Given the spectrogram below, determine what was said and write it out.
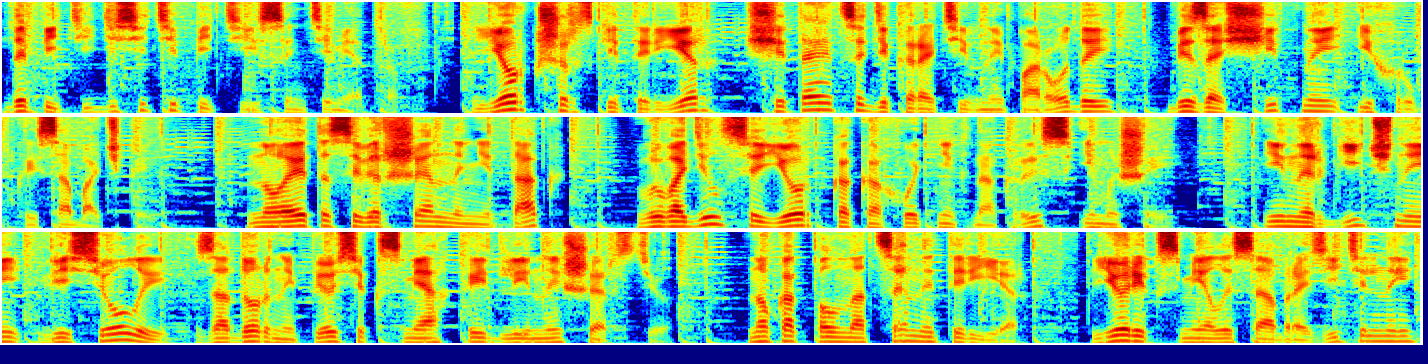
до 55 см. Йоркширский терьер считается декоративной породой, беззащитной и хрупкой собачкой. Но это совершенно не так, выводился Йорк как охотник на крыс и мышей. Энергичный, веселый, задорный песик с мягкой длинной шерстью. Но как полноценный терьер, Йорик смелый сообразительный,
